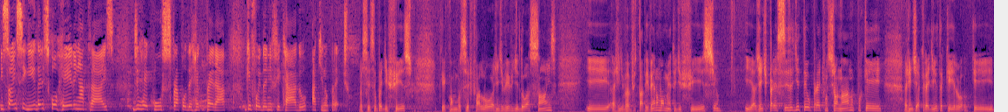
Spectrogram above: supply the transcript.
e só em seguida eles correrem atrás de recursos para poder recuperar o que foi danificado aqui no prédio. Vai ser super difícil, porque como você falou, a gente vive de doações e a gente está vivendo um momento difícil. E a gente precisa de ter o prédio funcionando porque a gente acredita que, que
